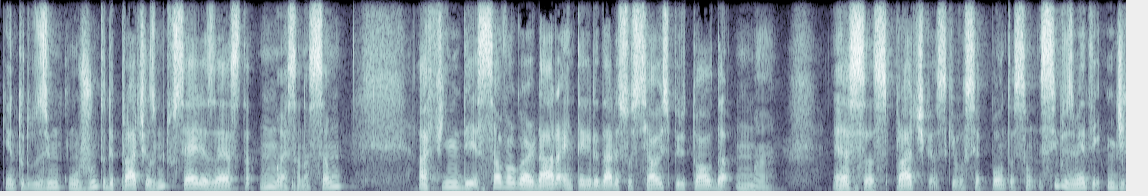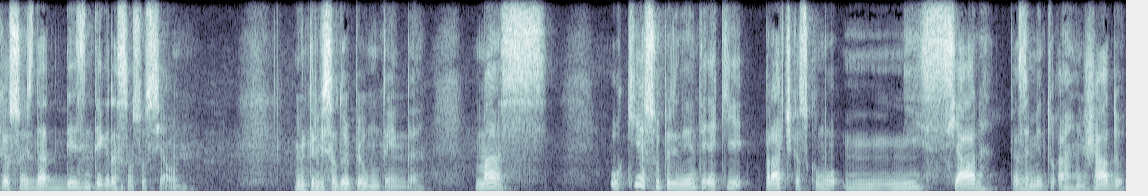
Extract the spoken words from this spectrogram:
que introduziu um conjunto de práticas muito sérias a esta uma, essa nação, a fim de salvaguardar a integridade social e espiritual da uma. Essas práticas que você aponta são simplesmente indicações da desintegração social. O entrevistador pergunta ainda: Mas o que é surpreendente é que práticas como miciar casamento arranjado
